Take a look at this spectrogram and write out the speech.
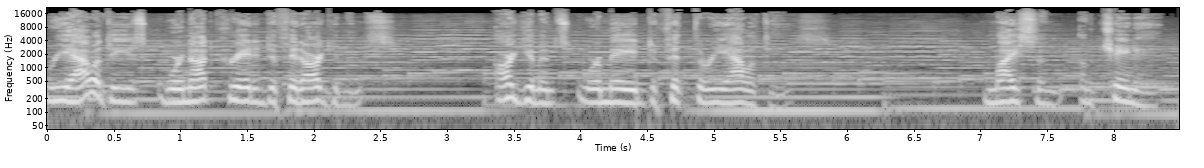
Realities were not created to fit arguments. Arguments were made to fit the realities. Myson of Chenae.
